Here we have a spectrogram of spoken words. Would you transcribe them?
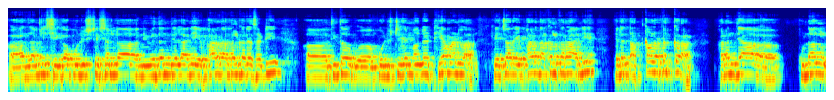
आज आम्ही शेगाव पोलीस स्टेशनला निवेदन दिलं आणि एफ आय आर दाखल करण्यासाठी तिथं पोलीस स्टेशनमध्ये ठिया मांडला की याच्यावर एफ आय आर दाखल करा आणि याला तात्काळ अटक करा. कारण ज्या कुणाल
